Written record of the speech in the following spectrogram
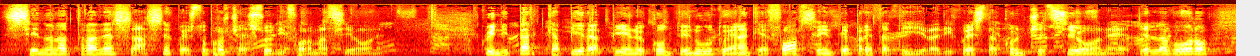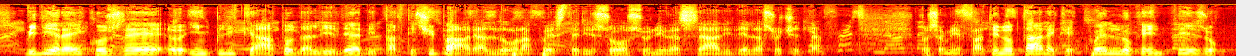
se non attraversasse questo processo di formazione. Quindi per capire appieno il contenuto e anche forza interpretativa di questa concezione del lavoro, vi direi cos'è eh, implicato dall'idea di partecipare allora a queste risorse universali della società. Possiamo infatti notare che quello che è inteso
